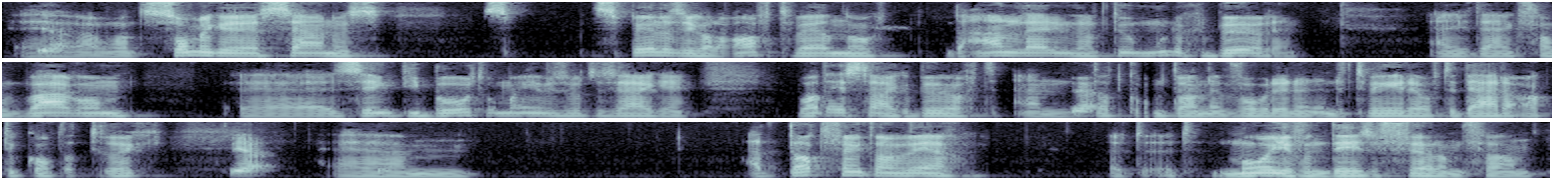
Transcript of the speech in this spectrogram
Eh. Want sommige scènes sp- spelen zich al af terwijl nog de aanleiding daartoe moet nog gebeuren. En je denkt van waarom zinkt die boot, om maar even zo te zeggen. Wat is daar gebeurd? En Ja. dat komt dan bijvoorbeeld in, in de tweede of de derde acte komt dat terug. Ja. Ehm, en dat vind ik dan weer het, het mooie van deze film. Van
